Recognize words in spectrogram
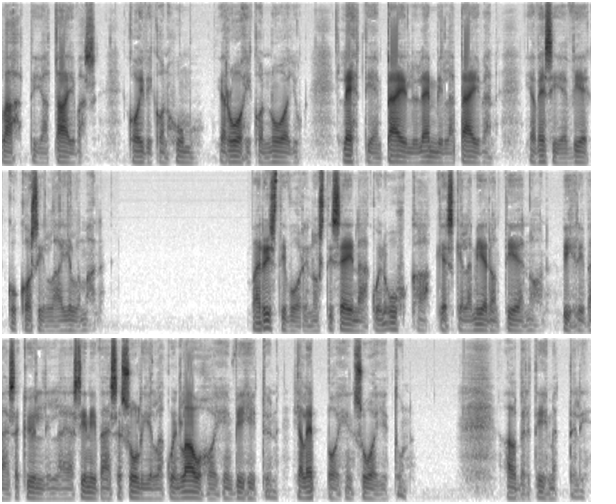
lahti ja taivas, koivikon humu ja ruohikon nuoju, lehtien päily lemmillä päivän ja vesien viekku kosilla ilman – vain ristivuori nosti seinää kuin uhkaa keskellä miedon tienoon, vihrivänsä kyllillä ja sinivänsä suljilla kuin lauhoihin vihityn ja leppoihin suojitun. Albert ihmetteli,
